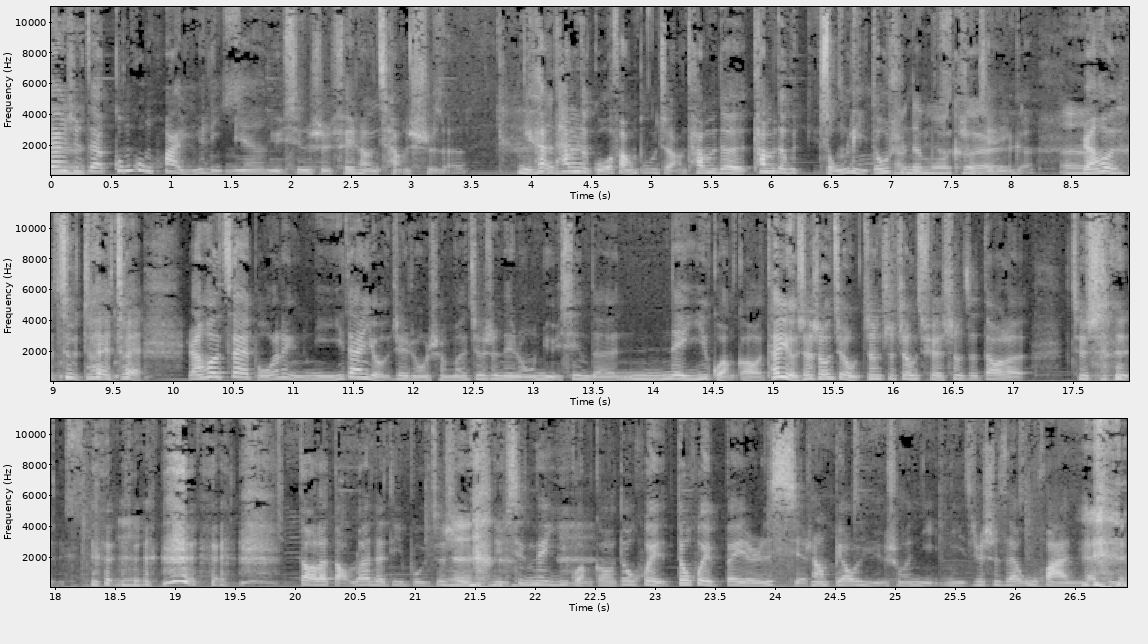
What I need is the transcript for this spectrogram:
但是在公共话语里面，女性是非常强势的。你看他们的国防部长，他们的他们的总理都是女的，出现一个，然后就 对对，然后在柏林，你一旦有这种什么，就是那种女性的内衣广告，它有些时候这种政治正确，甚至到了就是。到了捣乱的地步，就是女性内衣广告都会都会被人写上标语，说你你这是在物化女性，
